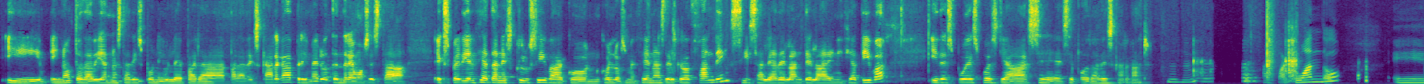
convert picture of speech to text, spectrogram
y, no, todavía no está disponible para, para, descarga. Primero tendremos esta experiencia tan exclusiva con, con, los mecenas del crowdfunding, si sale adelante la iniciativa, y después pues ya se, se podrá descargar. ¿Hasta cuándo eh,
